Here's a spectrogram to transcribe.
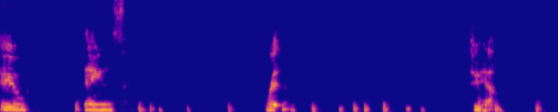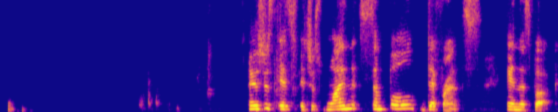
to things written to him. And it's just it's it's just one simple difference in this book.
